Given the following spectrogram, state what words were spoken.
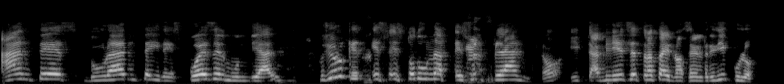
antes, durante y después del mundial, pues yo creo que es, es todo una, es un plan, ¿no? Y también se trata de no hacer el ridículo.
